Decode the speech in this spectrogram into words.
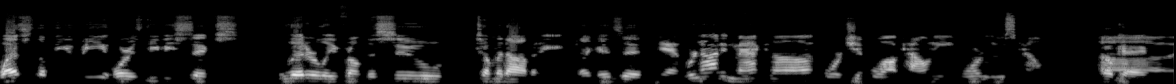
west of the UP, or is TV6 literally from the Soo to Menominee? Like, is it Yeah, we're not in Mackinac or Chippewa County or Luce County. okay? Uh,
